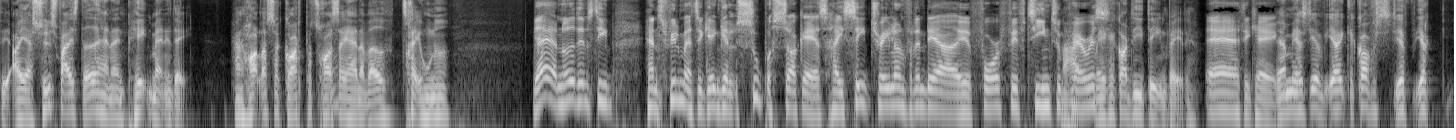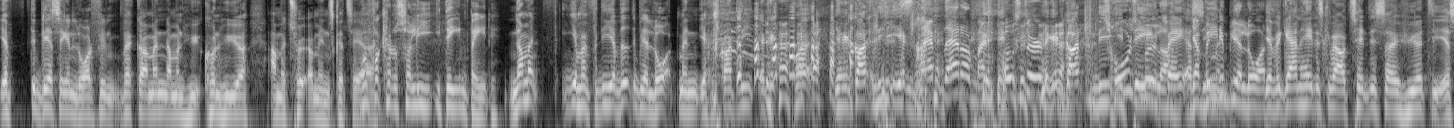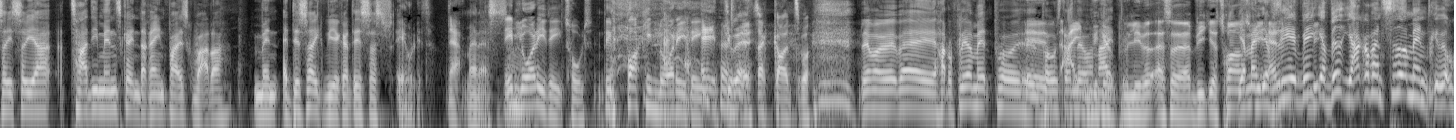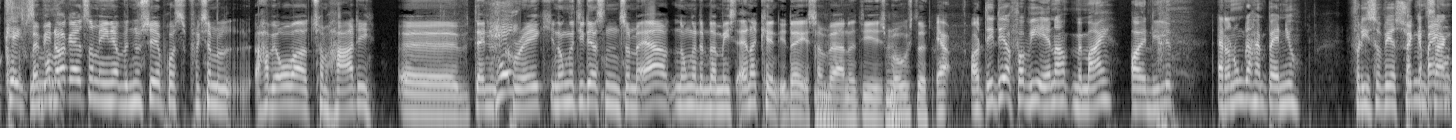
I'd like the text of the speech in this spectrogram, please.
Det, og jeg synes faktisk stadig, at han er en pæn mand i dag. Han holder sig godt, på trods af, at han har været 300. Ja, ja, noget af den stil. Hans film er til gengæld super suck ass. Har I set traileren for den der uh, 415 to Nej, Paris? men jeg kan godt lide ideen bag det. Ja, det kan jeg ikke. Jamen, jeg, jeg, jeg, kan godt, jeg, jeg, jeg, det bliver sikkert en lortfilm. Hvad gør man, når man hy, kun hyrer amatørmennesker til Hvorfor at... kan du så lide ideen bag det? Nå, men, jamen, fordi jeg ved, det bliver lort, men jeg kan godt lide... Jeg kan, prøv, jeg kan godt lide... Jeg kan, Slap that on my poster. jeg kan godt lide Troels ideen Møller, bag. jeg sige, ved, det bliver lort. Jeg vil gerne have, at det skal være autentisk, så jeg, hyrer de, altså, så jeg tager de mennesker ind, der rent faktisk var der. Men at det så ikke virker, det er så ærgerligt. Ja, men altså, det er en lort idé, Troels. Det en fucking lort idé. Hey, du er så godt, tror Lad mig, hvad, Har du flere mænd på øh, Øh, posteren? nej, vi kan blive ved. Altså, vi, jeg tror også, Jamen, vi jeg, alle- jeg, ved, jeg ved, Jacob han sidder med en... Okay, Men vi er nok alle sammen enige. Nu ser jeg på, for eksempel, har vi overvejet Tom Hardy, øh, Daniel Hey! Craig, nogle af de der, sådan, som er nogle af dem, der er mest anerkendt i dag, som værende de smukkeste. Ja, og det er derfor, vi ender med mig og en lille... Er der nogen, der har en banjo? Fordi så vil jeg synge en sang.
